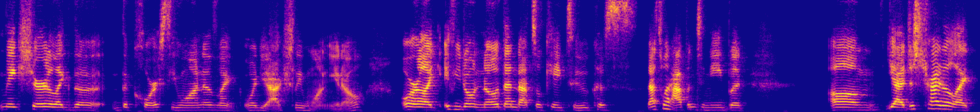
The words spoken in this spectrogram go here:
make sure like the the course you want is like what you actually want you know or like if you don't know then that's okay too because that's what happened to me but um yeah just try to like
